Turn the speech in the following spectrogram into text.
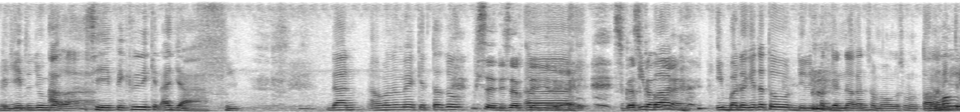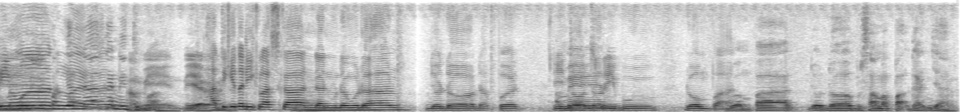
ya gitu juga Ah, lah. Si Pikri dikit aja. Dan apa namanya kita tuh bisa disertai gitu ya eh, suka suka ibad- ibadah kita tuh dilipat gandakan sama Allah SWT Emang diterima dilipat dulu ya gandakan kan. itu amin iya hati kita diikhlaskan dan mudah-mudahan jodoh dapet di Amin. tahun 2024 24 jodoh bersama Pak Ganjar.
